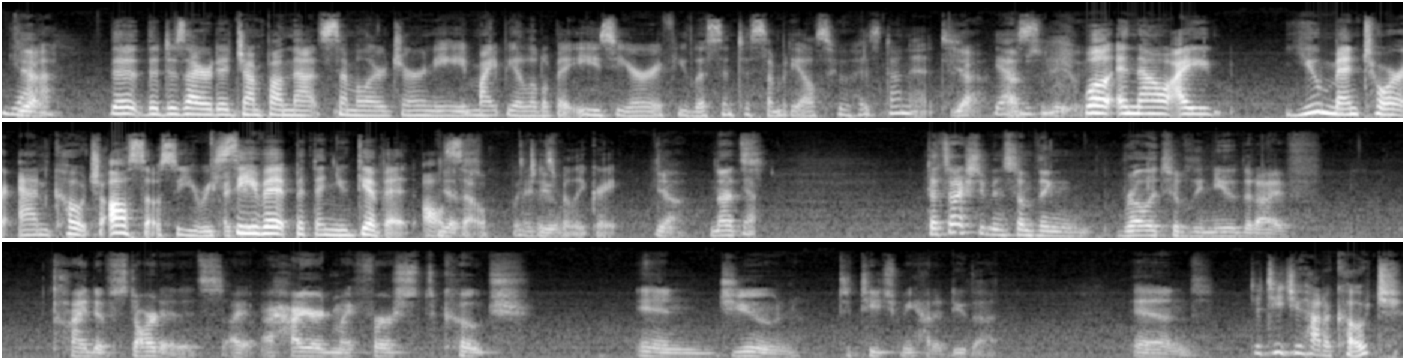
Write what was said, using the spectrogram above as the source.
yeah. Yeah. The, the desire to jump on that similar journey might be a little bit easier if you listen to somebody else who has done it. Yeah, Yes. absolutely. Well, and now I, you mentor and coach also, so you receive it, but then you give it also, Yes, which I is do. really great. Yeah, and that's Yeah. that's actually been something relatively new that I've kind of started. It's I, I hired my first coach in June to teach me how to do that, and To teach you how to coach,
